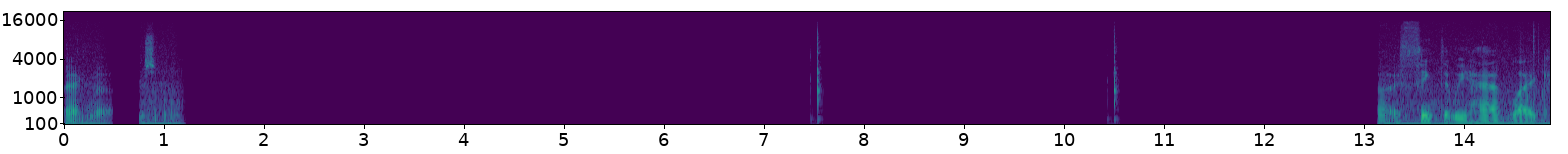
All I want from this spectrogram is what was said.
Magma crucible. I think that we have like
